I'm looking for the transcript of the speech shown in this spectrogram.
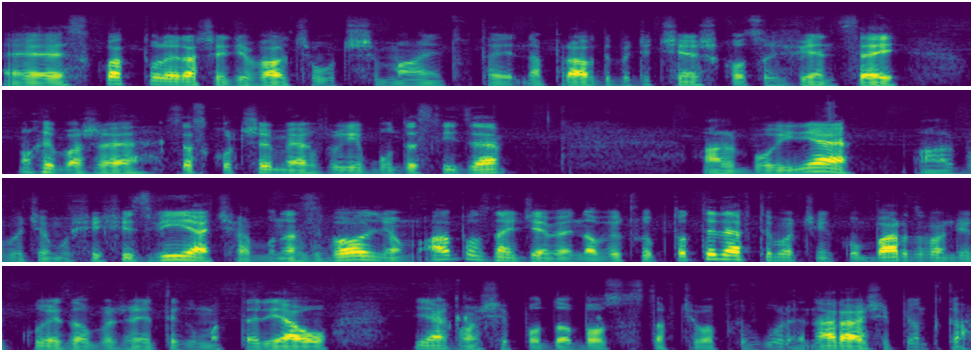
E, skład, który raczej nie walczy o utrzymanie. Tutaj naprawdę będzie ciężko o coś więcej. No chyba, że zaskoczymy jak w drugiej Bundeslidze. Albo i nie. Albo będziemy musieli się zwijać, albo nas zwolnią, albo znajdziemy nowy klub. To tyle w tym odcinku. Bardzo Wam dziękuję za obejrzenie tego materiału. Jak Wam się podobał, zostawcie łapkę w górę. Na razie, piątka.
